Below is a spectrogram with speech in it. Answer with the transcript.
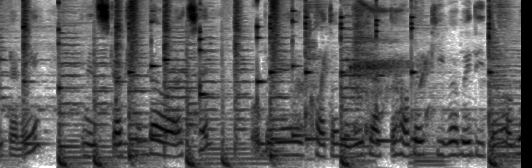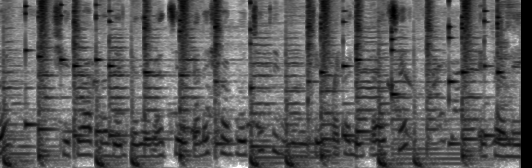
এখানে ইনস্ট্রাকশন দেওয়া আছে। ওভেনে কত মিনিট রাখতে হবে, কীভাবে দিতে হবে, সেটা আপনাদেরকে দেখাচ্ছি। এখানে সর্বোচ্চ তিন মিনিটের কথা লেখা আছে। এখানে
